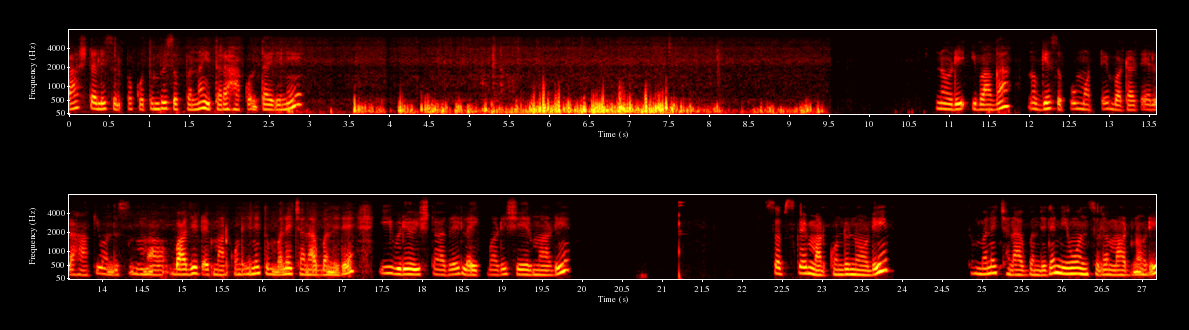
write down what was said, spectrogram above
ಲಾಸ್ಟಲ್ಲಿ ಸ್ವಲ್ಪ ಕೊತ್ತಂಬರಿ ಸೊಪ್ಪನ್ನು ಈ ಥರ ಹಾಕ್ಕೊತಾ ಇದ್ದೀನಿ. ನೋಡಿ ಇವಾಗ ನುಗ್ಗೆ ಸೊಪ್ಪು, ಮೊಟ್ಟೆ, ಬಟಾಟೆ ಎಲ್ಲ ಹಾಕಿ ಒಂದು ಬಾಜಿ ಟೈಪ್ ಮಾಡ್ಕೊಂಡಿದ್ದೀನಿ. ತುಂಬಾ ಚೆನ್ನಾಗಿ ಬಂದಿದೆ. ಈ ವಿಡಿಯೋ ಇಷ್ಟ ಆದರೆ ಲೈಕ್ ಮಾಡಿ ಶೇರ್ ಮಾಡಿ. ಸಬ್ಸ್ಕ್ರೈಬ್ ಮಾಡಿಕೊಂಡು ನೋಡಿ. ತುಂಬಾ ಚೆನ್ನಾಗಿ ಬಂದಿದೆ. ನೀವು ಒಂದು ಸಲ ಮಾಡಿ ನೋಡಿ.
